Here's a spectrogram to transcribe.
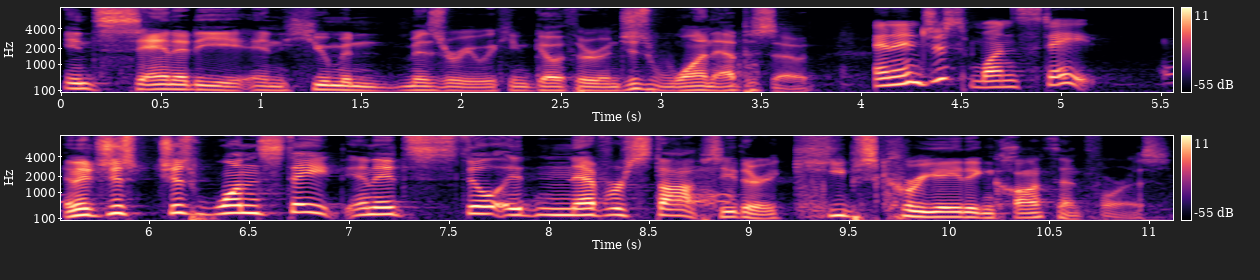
insanity and human misery we can go through in just one episode. and in just one state. And it's just just one state and it's still it never stops either. It keeps creating content for us.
